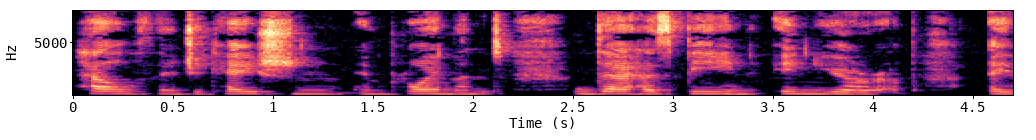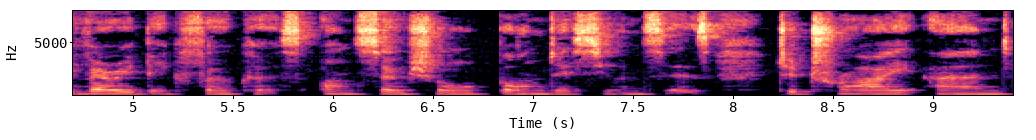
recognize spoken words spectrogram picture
health, education, employment, there has been in Europe a very big focus on social bond issuances to try and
